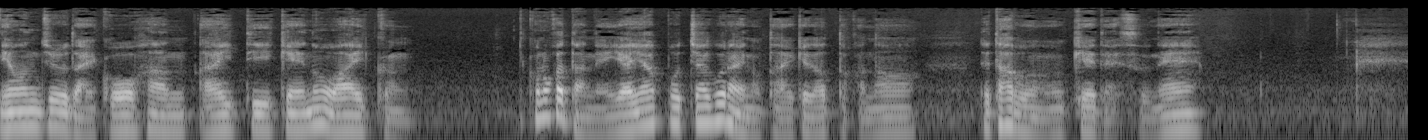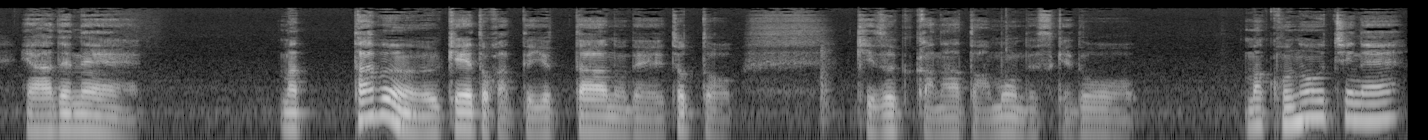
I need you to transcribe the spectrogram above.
40代後半 IT 系の Y 君。この方はね、ややぽちゃぐらいの体型だったかな。で、多分受けですね。いや、でね、ま、多分受けとかって言ったので、ちょっと気づくかなとは思うんですけど、まあ、このうちね、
